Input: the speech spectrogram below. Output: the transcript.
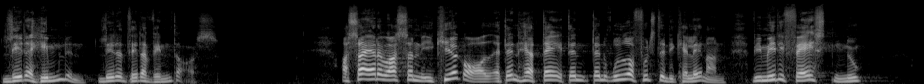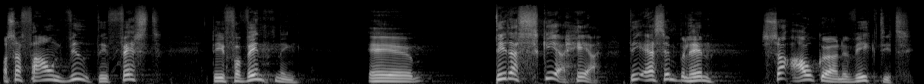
lidt af himlen, lidt af det, der venter os. Og så er det jo også sådan i kirkeåret, at den her dag, den, den rydder fuldstændig kalenderen. Vi er midt i fasten nu, og så er farven hvid, det er fest, det er forventning. Øh, det, der sker her, det er simpelthen så afgørende vigtigt.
